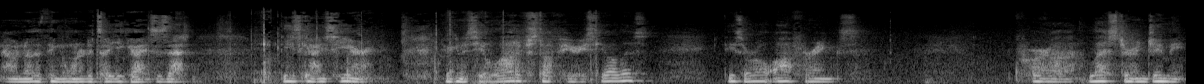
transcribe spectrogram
Now, another thing I wanted to tell you guys is that these guys here, you're going to see a lot of stuff here. You see all this? These are all offerings for uh, Lester and Jimmy,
